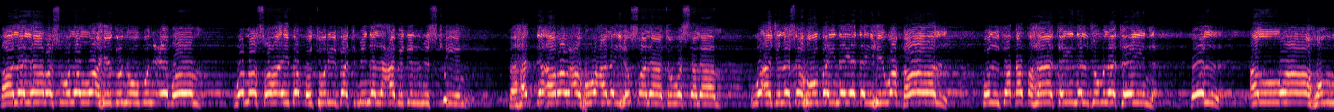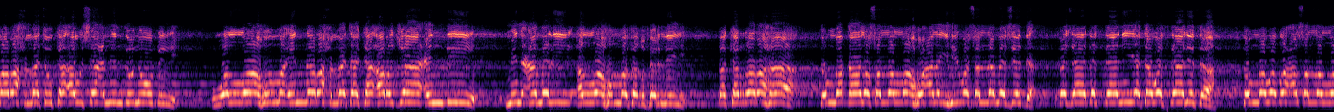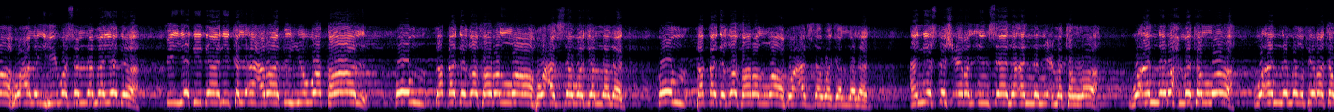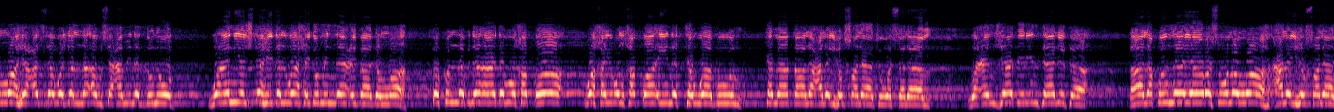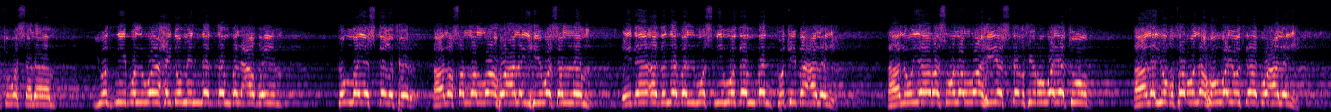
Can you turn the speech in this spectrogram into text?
قال يا رسول الله ذنوب عظام ومصائب اقترفت من العبد المسكين فهدأ روعه عليه الصلاة والسلام وأجلسه بين يديه وقال قل فقط هاتين الجملتين قل اللهم رحمتك أوسع من ذنوبي واللهم إن رحمتك أرجى عندي من عملي اللهم فاغفر لي فكررها. ثم قال صلى الله عليه وسلم زد فزاد الثانية والثالثة. ثم وضع صلى الله عليه وسلم يده في يد ذلك الأعرابي وقال قم فقد غفر الله عز وجل لك قم فقد غفر الله عز وجل لك. أن يستشعر الإنسان أن نعمة الله وأن رحمة الله وأن مغفرة الله عز وجل أوسع من الذنوب وأن يجتهد الواحد منا عباد الله فكل ابن آدم خطاء وخير الخطائين التوابون كما قال عليه الصلاة والسلام. وعن جابر ثالثا قال قلنا يا رسول الله عليه الصلاة والسلام يذنب الواحد منا الذنب العظيم ثم يستغفر. قال صلى الله عليه وسلم إذا أذنب المسلم ذنبا كتب عليه. قالوا يا رسول الله يستغفر ويتوب. قال يغفر له ويثاب عليه.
